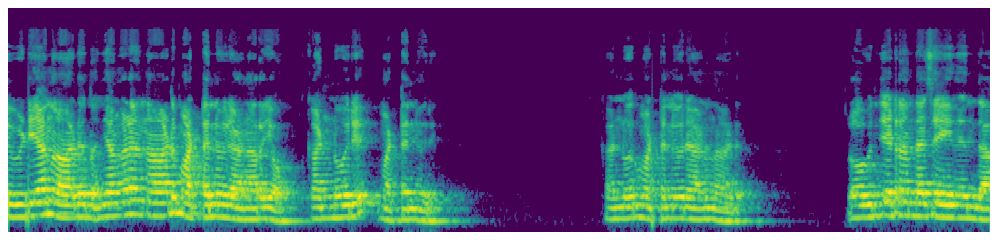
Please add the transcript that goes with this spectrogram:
എവിടെയാ നാട് ഞങ്ങളെ ഞങ്ങളുടെ നാട് മട്ടന്നൂരാണ്. അറിയോ? കണ്ണൂര് മട്ടന്നൂര്. കണ്ണൂർ മട്ടന്നൂരാണ് നാട്. റോബിൻ ചേട്ടൻ എന്താ ചെയ്യുന്നത് എന്താ?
